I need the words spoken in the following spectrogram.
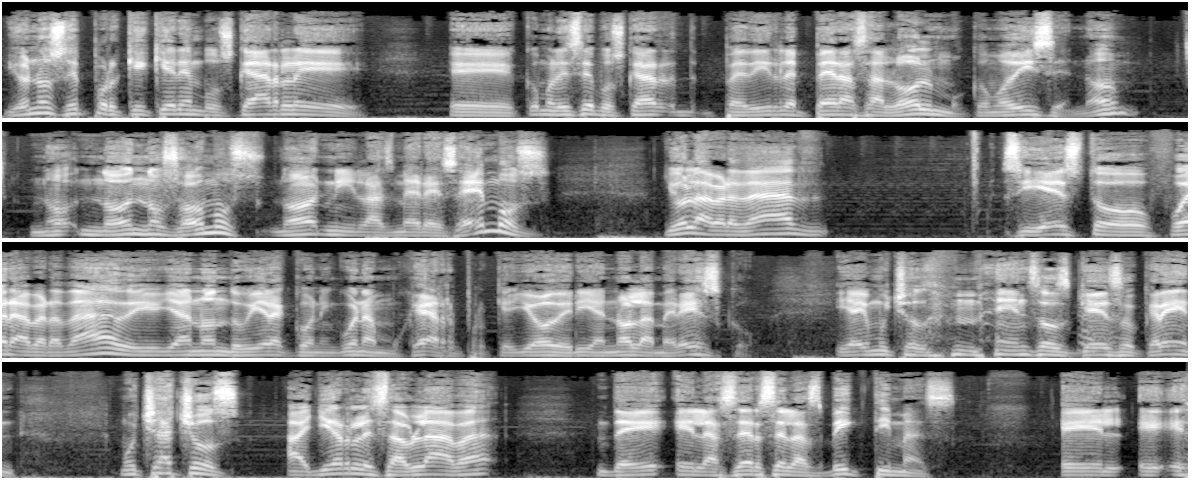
Yo no sé por qué quieren buscarle, eh, ¿cómo le dice? Buscar, pedirle peras al olmo, como dicen, ¿no? No, no, no somos, no, ni las merecemos. Yo la verdad, si esto fuera verdad, yo ya no anduviera con ninguna mujer, porque yo diría no la merezco. Y hay muchos mensos que eso creen. Muchachos, ayer les hablaba de el hacerse las víctimas. el, eh,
